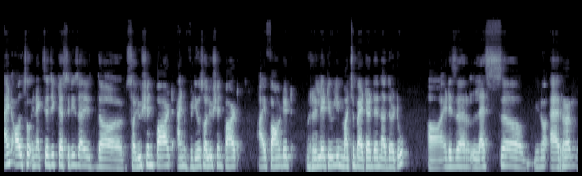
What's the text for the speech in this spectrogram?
and also in Exergic test series, I, the solution part and video solution part, I found it relatively much better than other two. Uh, it is a less uh, you know error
